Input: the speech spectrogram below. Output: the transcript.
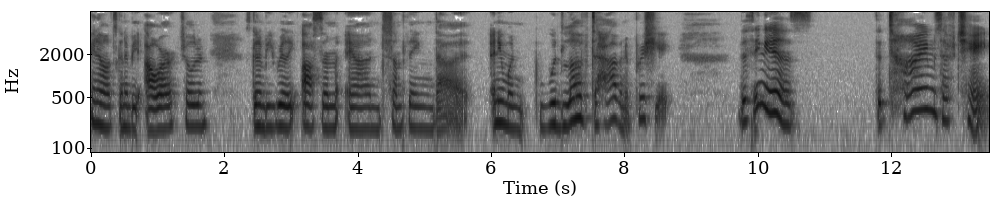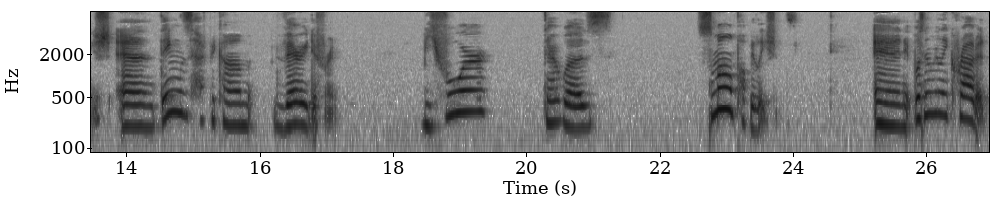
You know, it's gonna be our children. It's gonna be really awesome and something that anyone would love to have and appreciate. The thing is, the times have changed and things have become very different. Before, there was small populations and it wasn't really crowded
